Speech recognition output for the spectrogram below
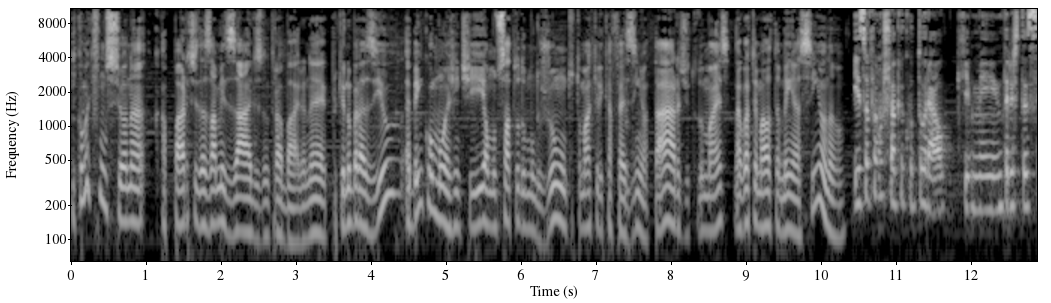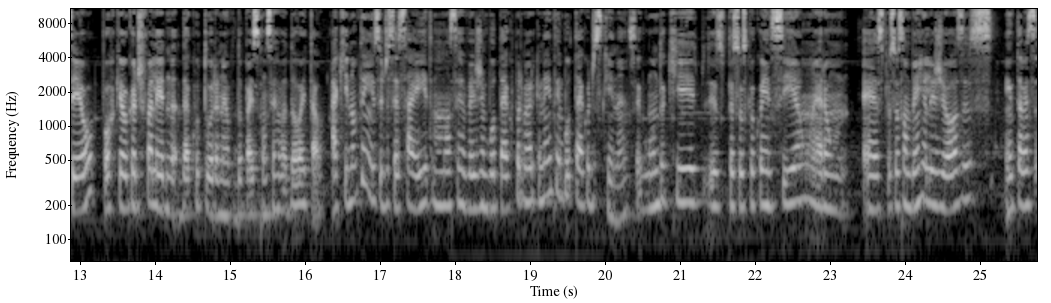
E como é que funciona a parte das amizades no trabalho, né? Porque no Brasil é bem comum a gente ir almoçar todo mundo junto, tomar aquele cafezinho à tarde e tudo mais. Na Guatemala também é assim ou não? Isso foi um choque cultural que me entristeceu aconteceu, porque é o que eu te falei da cultura, né, do país conservador e tal. Aqui não tem isso de você sair, tomar uma cerveja em boteco, primeiro que nem tem boteco de esquina. Segundo que as pessoas que eu conhecia eram, é, as pessoas são bem religiosas, então esse,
